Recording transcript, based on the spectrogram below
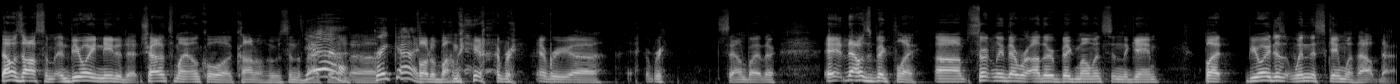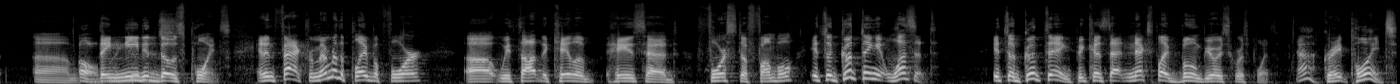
That was awesome, and BYU needed it. Shout out to my uncle uh, Connell, who was in the Yeah, background. Uh, great guy. Photobombing every every uh, every soundbite there. It, that was a big play. Um, certainly, there were other big moments in the game, but BYU doesn't win this game without that. Um, Oh, they needed goodness. those points, and in fact, remember the play before? Uh, we thought that Caleb Hayes had forced a fumble. It's a good thing it wasn't. It's a good thing because that next play, boom, BYU scores points. Ah, great point.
